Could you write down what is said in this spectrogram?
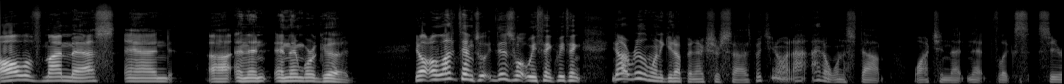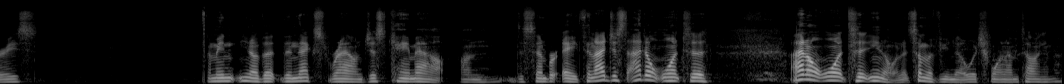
all of my mess, and, uh, and, then, and then we're good. You know, a lot of times this is what we think. We think, you know, I really want to get up and exercise, but you know what? I, I don't want to stop watching that Netflix series. I mean, you know, the, the next round just came out on December 8th, and I just, I don't want to, I don't want to, you know, and some of you know which one I'm talking about.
